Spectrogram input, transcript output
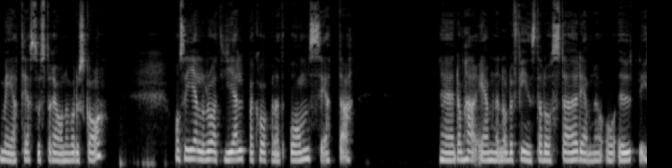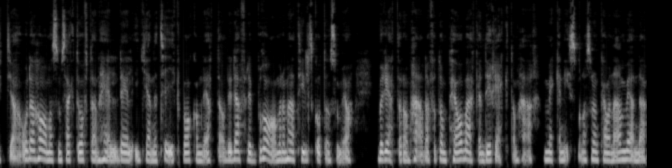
mer testosteron än vad du ska. Och så gäller det då att hjälpa kroppen att omsätta eh, de här ämnena och då finns det då stödämnen att utnyttja. Och där har man som sagt ofta en hel del genetik bakom detta och det är därför det är bra med de här tillskotten som jag berättade om här, därför att de påverkar direkt de här mekanismerna. Så de kan man använda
